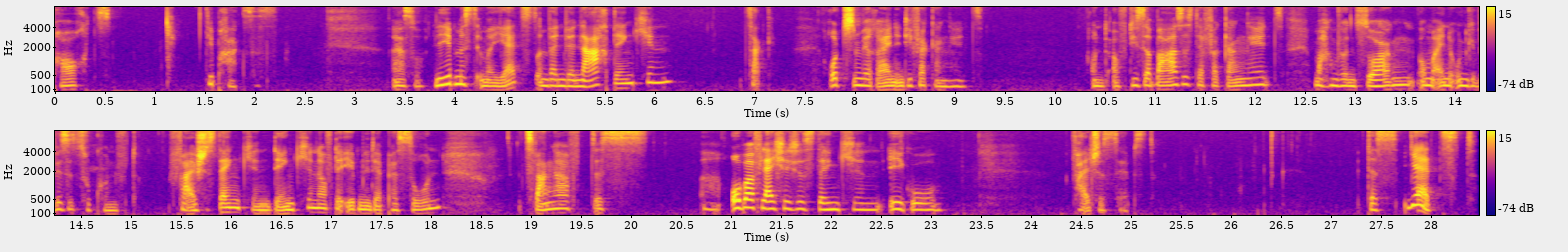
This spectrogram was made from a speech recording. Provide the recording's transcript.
braucht es die Praxis. Also, Leben ist immer jetzt und wenn wir nachdenken, zack, rutschen wir rein in die Vergangenheit. Und auf dieser Basis der Vergangenheit machen wir uns Sorgen um eine ungewisse Zukunft. Falsches Denken, Denken auf der Ebene der Person, zwanghaftes, äh, oberflächliches Denken, Ego, falsches Selbst. Das Jetzt,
